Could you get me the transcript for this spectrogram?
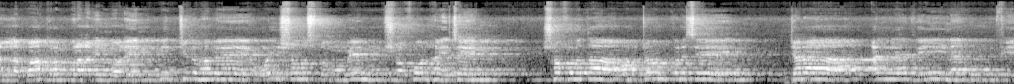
আল্লাহ পাক রব্বুল আলামিন বলেন, নিশ্চিতভাবে ওই সমস্ত মুমিন সফল হয়েছে সফলতা অর্জন করেছে যারা আল্লাযীনা হুম ফি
